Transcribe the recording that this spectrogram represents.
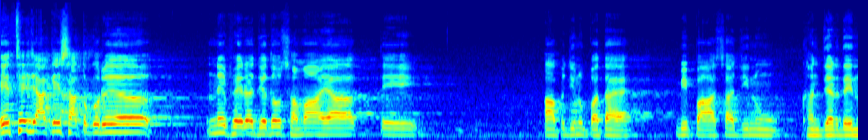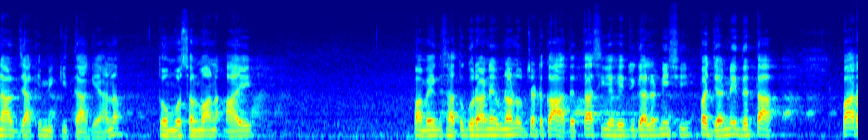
ਇੱਥੇ ਜਾ ਕੇ ਸਤਿਗੁਰ ਨੇ ਫਿਰ ਜਦੋਂ ਸਮਾਂ ਆਇਆ ਤੇ ਆਪ ਜੀ ਨੂੰ ਪਤਾ ਹੈ ਵੀ ਪਾਤਸ਼ਾਹ ਜੀ ਨੂੰ ਖੰਜਰ ਦੇ ਨਾਲ ਜ਼ਖਮੀ ਕੀਤਾ ਗਿਆ ਨਾ, ਤੋਂ ਮੁਸਲਮਾਨ ਆਏ। ਭਾਵੇਂ ਸਤਿਗੁਰਾਂ ਨੇ ਉਹਨਾਂ ਨੂੰ ਝਟਕਾ ਦਿੱਤਾ ਸੀ, ਇਹੋ ਜਿਹੀ ਗੱਲ ਨਹੀਂ ਸੀ, ਭੱਜਣ ਨਹੀਂ ਦਿੱਤਾ। ਪਰ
